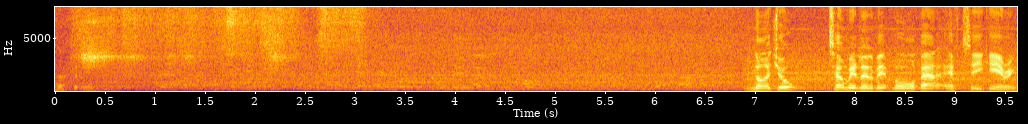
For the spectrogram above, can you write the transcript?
perfectly. Nigel, tell me a little bit more about FT Gearing.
